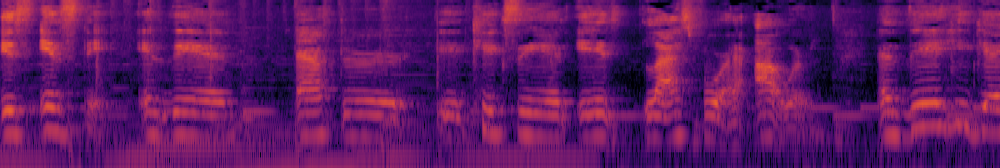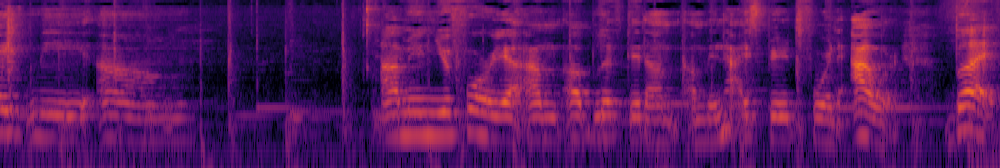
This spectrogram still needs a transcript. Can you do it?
it's instant. And then after it kicks in, it lasts for an hour. And then he gave me. Um, I'm in euphoria. I'm uplifted. I'm I'm in high spirits for an hour. But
